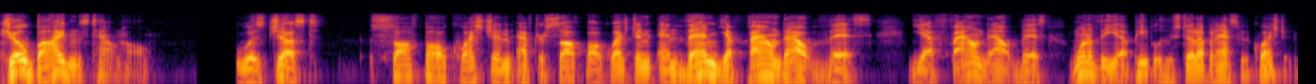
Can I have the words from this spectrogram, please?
Joe biden's town hall was just softball question after softball question and then you found out this. You found out this. One of the uh, people who stood up and asked a question,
